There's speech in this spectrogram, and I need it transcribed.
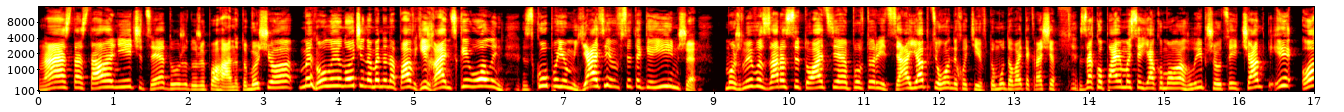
У нас настала ніч, і це дуже-дуже погано, тому що минулої ночі на мене напав гігантський олень з купою м'язів і все таке інше. Можливо, зараз ситуація повториться, а я б цього не хотів. Тому давайте краще закопаємося якомога глибше у цей чанк і. О!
